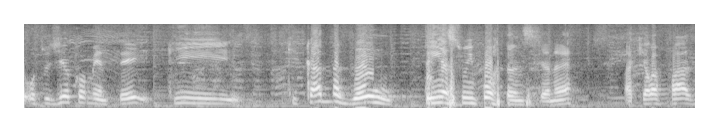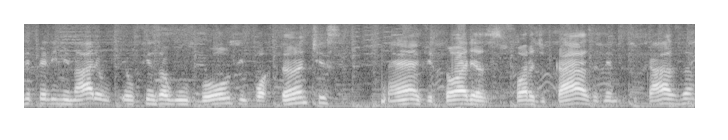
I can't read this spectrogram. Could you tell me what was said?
outro dia eu comentei que, que cada gol tem a sua importância, né? Aquela fase preliminar eu, eu fiz alguns gols importantes, né? Vitórias fora de casa, dentro de casa.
